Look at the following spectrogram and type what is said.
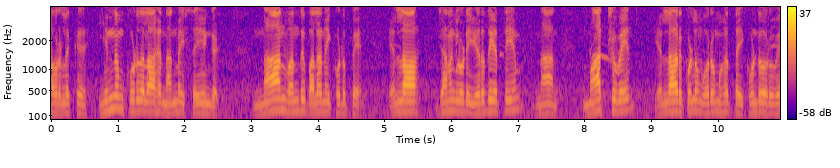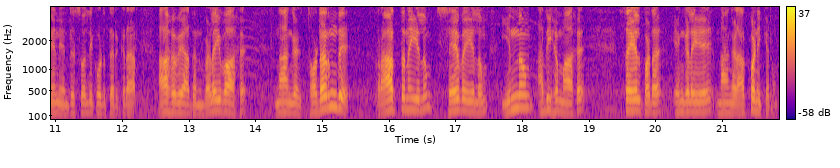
அவர்களுக்கு இன்னும் கூடுதலாக நன்மை செய்யுங்கள். நான் வந்து பலனை கொடுப்பேன். எல்லா ஜனங்களுடைய இருதயத்தையும் நான் மாற்றுவேன். எல்லாருக்குள்ளும் ஒரு முகத்தை கொண்டு வருவேன் என்று சொல்லி கொடுத்திருக்கிறார். ஆகவே அதன் விளைவாக நாங்கள் தொடர்ந்து பிரார்த்தனையிலும் சேவையிலும் இன்னும் அதிகமாக செயல்பட எங்களையே நாங்கள் அர்ப்பணிக்கிறோம்.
